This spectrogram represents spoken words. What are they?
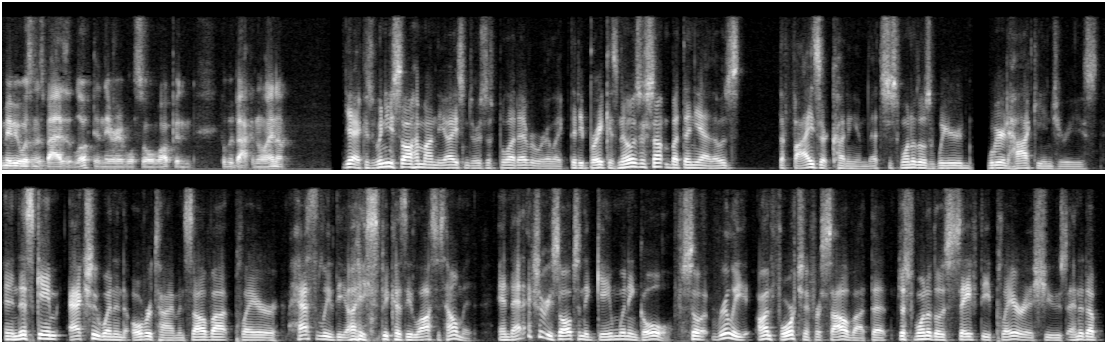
maybe it wasn't as bad as it looked, and they were able to sew him up, and he'll be back in the lineup. Yeah, because when you saw him on the ice and there was just blood everywhere, like did he break his nose or something? But then yeah, those the visor cutting him. That's just one of those weird, weird hockey injuries. And this game actually went into overtime, and Salavat player has to leave the ice because he lost his helmet. And that actually results in a game-winning goal. So really unfortunate for Salavat that just one of those safety player issues ended up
